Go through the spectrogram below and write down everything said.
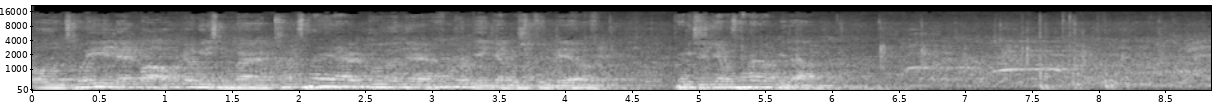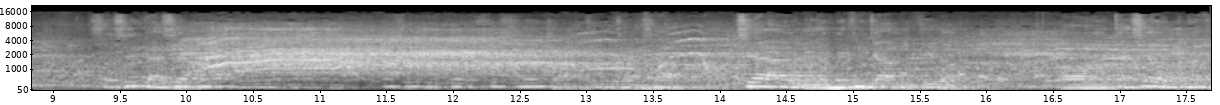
어, 저희 멤버 아홉 명이 정말 감사해야 할 분을 한분 얘기하고 싶은데요. 병준이 형 사랑합니다. 首先感谢大家关心这个出师奖这个奖项，接下来我们也会更加努力的。呃，感谢我们的粉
